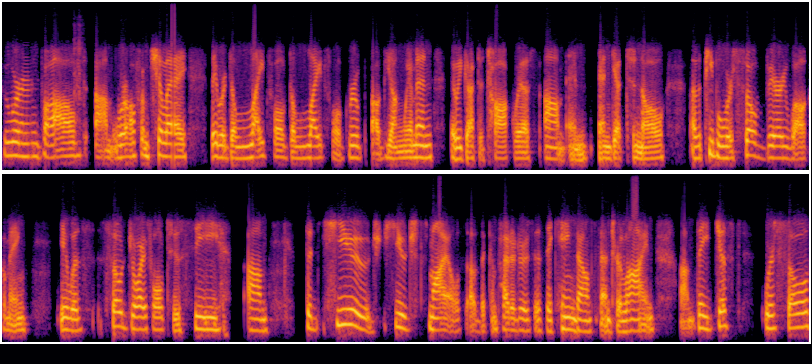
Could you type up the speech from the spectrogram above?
who were involved um, were all from Chile. they were delightful, delightful group of young women that we got to talk with um, and and get to know. Uh, the people were so very welcoming. It was so joyful to see um, the huge, huge smiles of the competitors as they came down center line. Um, they just were so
